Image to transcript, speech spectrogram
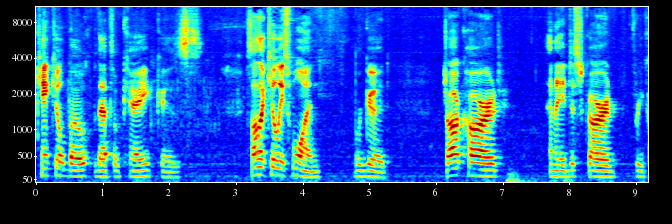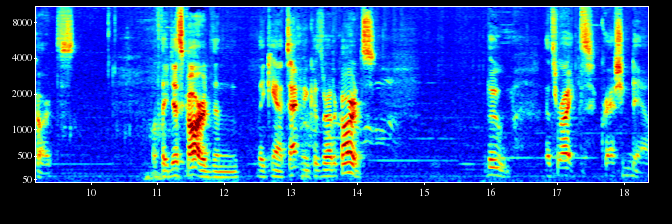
Can't kill both, but that's okay, because as long as I kill at least one, we're good. Draw a card, and they discard three cards. Well, if they discard, then they can't attack me because they're out of cards. Boom. That's right. Crashing down.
